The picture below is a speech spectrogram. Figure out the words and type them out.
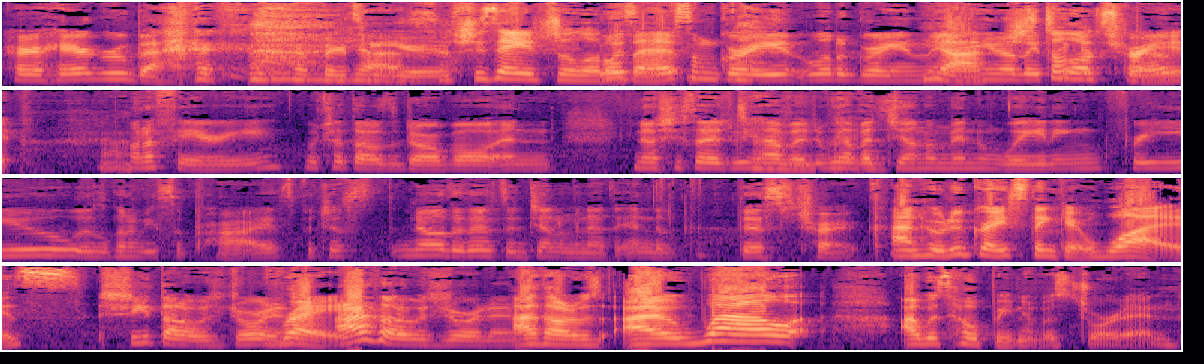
Her hair grew back at 13 Yes. years. She's aged a little with, bit. with some gray, a little gray in there. Yeah, you know, she they still looks great. on a ferry, which I thought was adorable. And you know, she says we have a new we have a gentleman waiting for you. It was going to be surprised, but just know that there's a gentleman at the end of this trek. And who did Grace think it was? She thought it was Jordan. Right. I thought it was Jordan. I thought it was I well, I was hoping it was Jordan.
